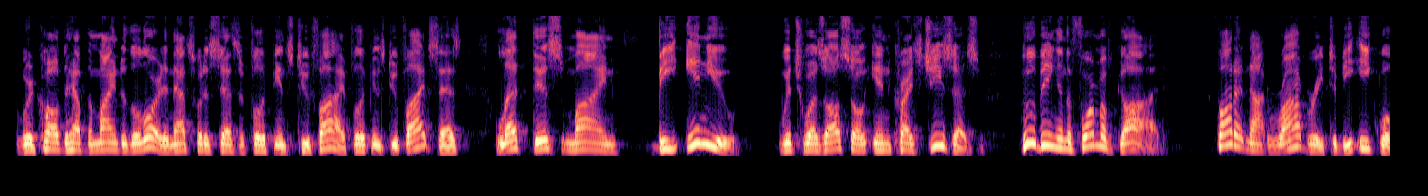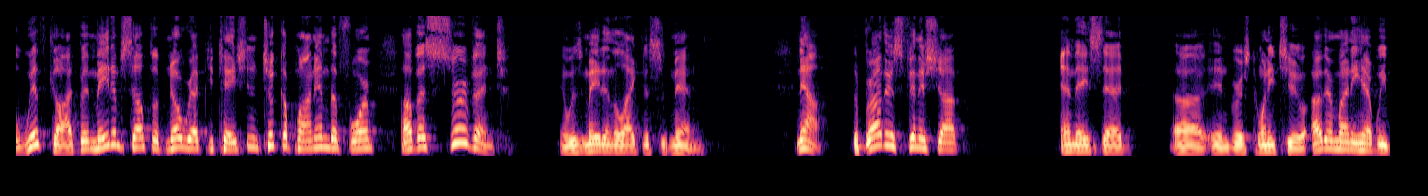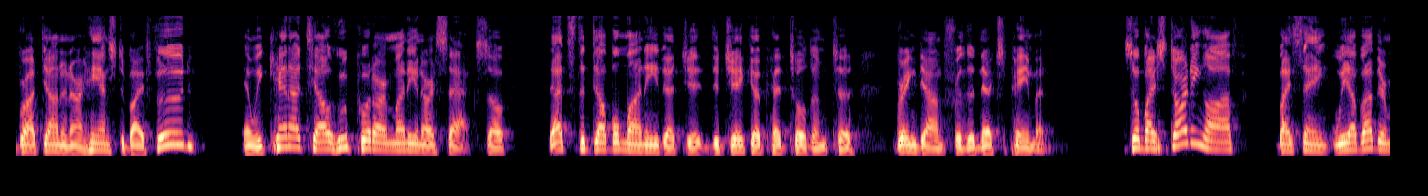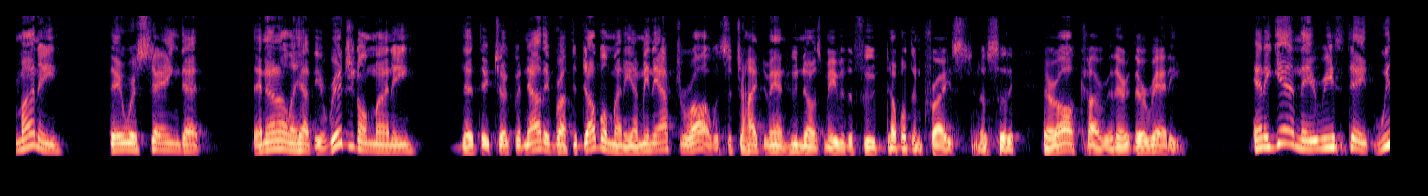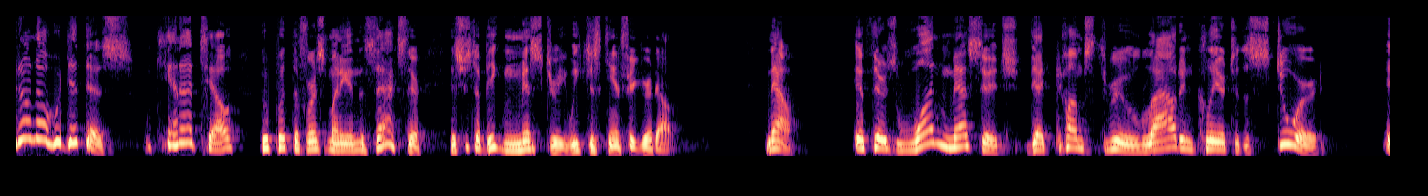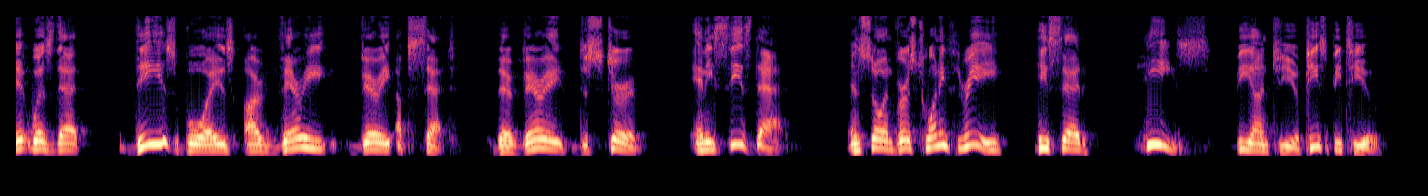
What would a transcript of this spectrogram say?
We're called to have the mind of the Lord. And that's what it says in Philippians 2, 5. Philippians 2, 5 says, let this mind be in you, which was also in Christ Jesus, who being in the form of God, thought it not robbery to be equal with God, but made himself of no reputation and took upon him the form of a servant and was made in the likeness of men. Now, the brothers finish up and they said, uh, in verse 22, other money have we brought down in our hands to buy food, and we cannot tell who put our money in our sacks. So that's the double money that, J- that Jacob had told them to, bring down for the next payment. So by starting off by saying we have other money, they were saying that they not only have the original money that they took, but now they brought the double money. I mean, after all, with such a high demand, who knows? Maybe the food doubled in price, you know, so they, are all covered. They're, they're ready. And again, they restate, we don't know who did this. We cannot tell who put the first money in the sacks there. It's just a big mystery. We just can't figure it out. Now, if there's one message that comes through loud and clear to the steward, it was that these boys are very, very upset. They're very disturbed. And he sees that. And so in verse 23, he said, peace be unto you. Peace be to you.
